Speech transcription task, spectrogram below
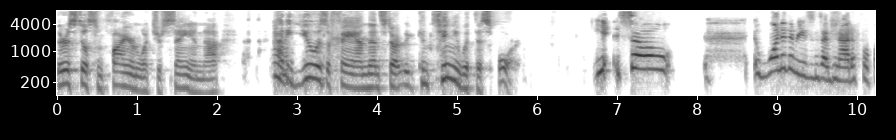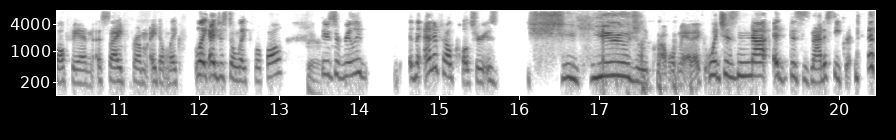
there is still some fire in what you're saying uh, how do you as a fan then start continue with this sport yeah, so one of the reasons I'm not a football fan, aside from I don't like like I just don't like football. Fair. There's a really the NFL culture is hugely problematic, which is not this is not a secret.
